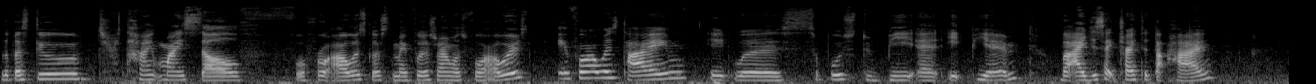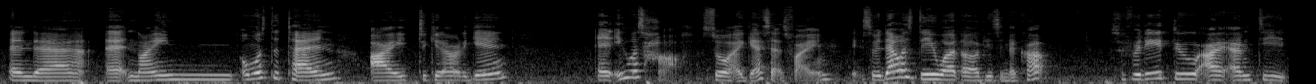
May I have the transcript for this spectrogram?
Lepas tu time myself for 4 hours because my first round was 4 hours. In 4 hours time it was supposed to be at 8 p.m but I just like tried to tahan and then at 9 almost to 10 I took it out again and it was half so I guess that's fine. So that was day one of using the cup so for day two, I emptied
